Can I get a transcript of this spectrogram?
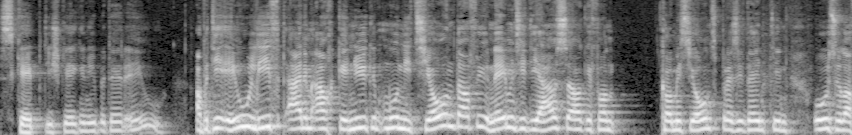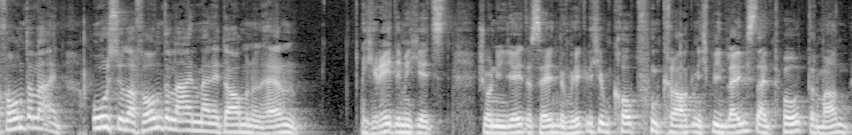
skeptisch gegenüber der EU. Aber die EU liefert einem auch genügend Munition dafür. Nehmen Sie die Aussage von Kommissionspräsidentin Ursula von der Leyen. Ursula von der Leyen, meine Damen und Herren, ich rede mich jetzt schon in jeder Sendung wirklich um Kopf und Kragen. Ich bin längst ein toter Mann.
